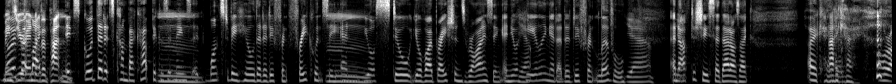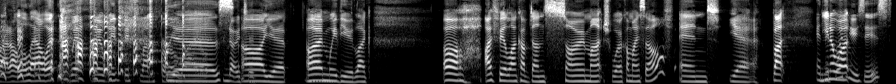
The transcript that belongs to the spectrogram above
Means no, you're end like, of a pattern. It's good that it's come back up because it means it mm. wants to be healed at a different frequency and mm. you're still, your vibration's rising and you're Yeah. healing it at a different level. yeah. And after she said that, I was like, okay. then. Okay. All right, I'll allow it. We're, we're with this one for a while. Yes. Noted. Oh yeah. I'm with you. Like, oh, I feel like I've done so much work on myself, and yeah, but And you the know good what? news is,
